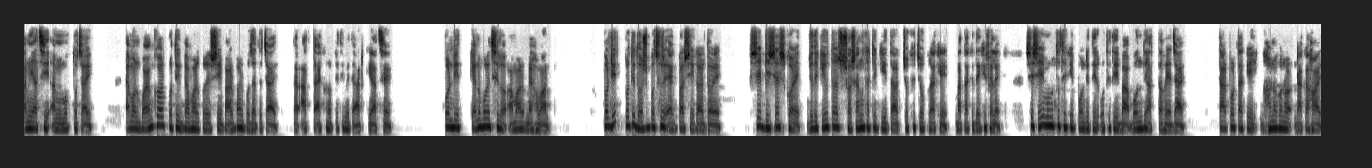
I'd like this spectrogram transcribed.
আমি আছি, আমি মুক্ত চাই। এমন ভয়ঙ্কর প্রতীক ব্যবহার করে সে বারবার বোঝাতে চায়, তার আত্মা এখনও পৃথিবীতে আটকে আছে। পণ্ডিত, কেন বলেছিল আমার মেহমান? পণ্ডিত, প্রতি দশ বছরে একবার শিকার ধরে। সে বিশ্বাস করে, যদি কেউ তার শ্মশান ঘাটে গিয়ে তার চোখে চোখ রাখে বা তাকে দেখে ফেলে, সে সেই মুহূর্ত থেকে পণ্ডিতের অতিথি বা বন্দি আত্মা হয়ে যায়। তারপর তাকে ঘন ঘন ডাকা হয়,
